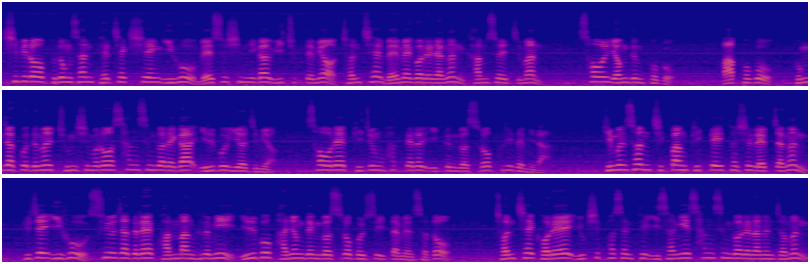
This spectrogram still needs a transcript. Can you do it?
11호 부동산 대책 시행 이후 매수 심리가 위축되며 전체 매매 거래량은 감소했지만 서울 영등포구, 마포구, 동작구 등을 중심으로 상승 거래가 일부 이어지며 서울의 비중 확대를 이끈 것으로 풀이됩니다. 김은선 직방 빅데이터실 랩장은 규제 이후 수요자들의 관망 흐름이 일부 반영된 것으로 볼 수 있다면서도 전체 거래의 60% 이상이 상승 거래라는 점은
